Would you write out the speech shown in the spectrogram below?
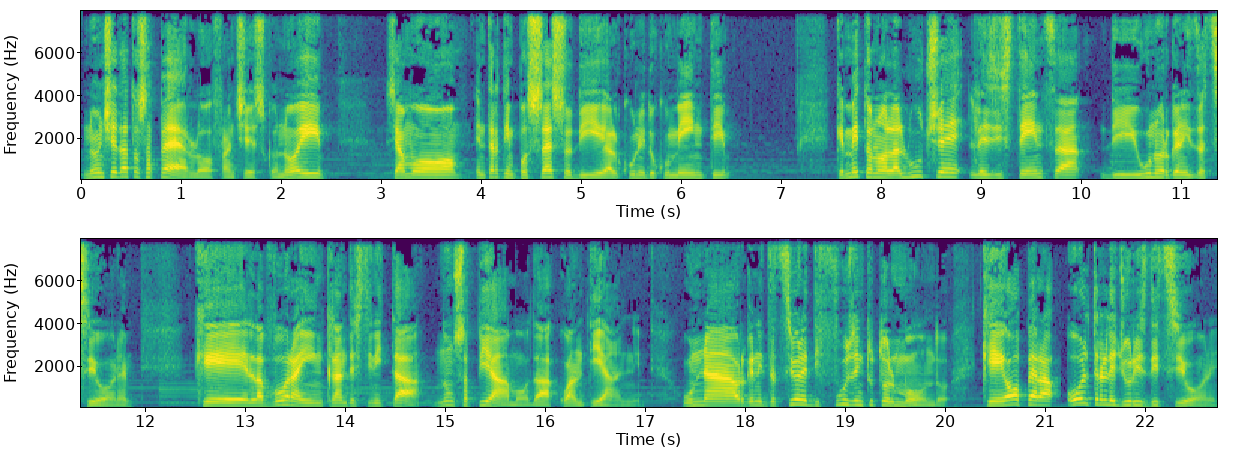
Non ci è dato saperlo, Francesco. Noi siamo entrati in possesso di alcuni documenti che mettono alla luce l'esistenza di un'organizzazione che lavora in clandestinità, non sappiamo da quanti anni. Una organizzazione diffusa in tutto il mondo che opera oltre le giurisdizioni,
